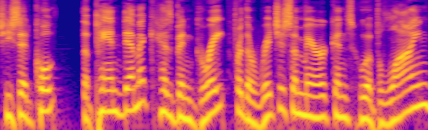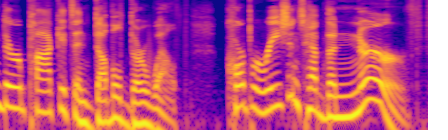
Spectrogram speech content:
She said, quote, the pandemic has been great for the richest Americans who have lined their pockets and doubled their wealth. Corporations have the nerve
